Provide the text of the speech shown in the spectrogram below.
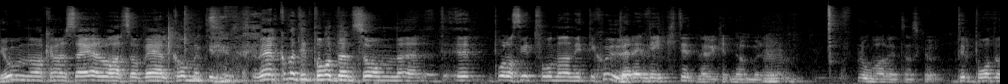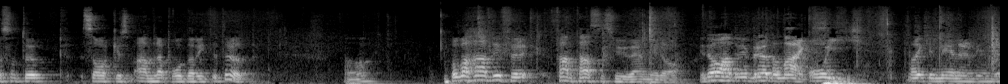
Jo, men man kan väl säga då alltså välkommen till, välkommen till podden som eh, på avsnitt 297. Det är viktigt med vilket nummer det är. Mm. För ovanlighetens skull. Till podden som tar upp saker som andra poddar inte tar upp. Ja. Och vad hade vi för fantastisk huvudvän idag? Idag hade vi bröd och mark. Oj! Varken mer eller mindre.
